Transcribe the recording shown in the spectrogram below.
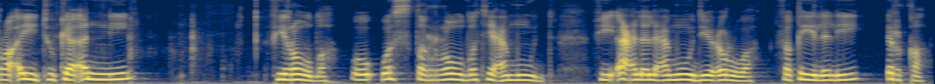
رأيت كأني في روضة وسط الروضة عمود في أعلى العمود عروة فقيل لي ارقى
